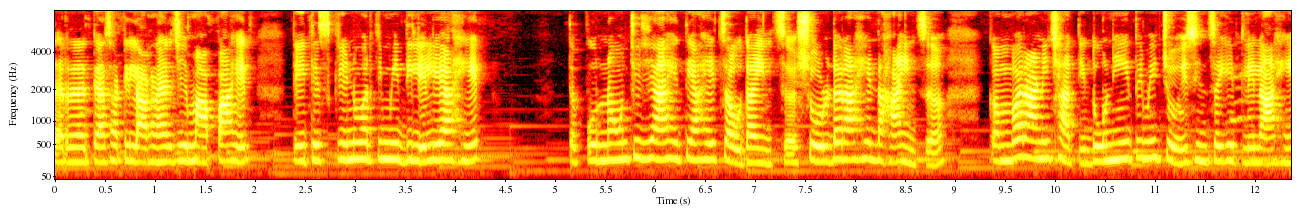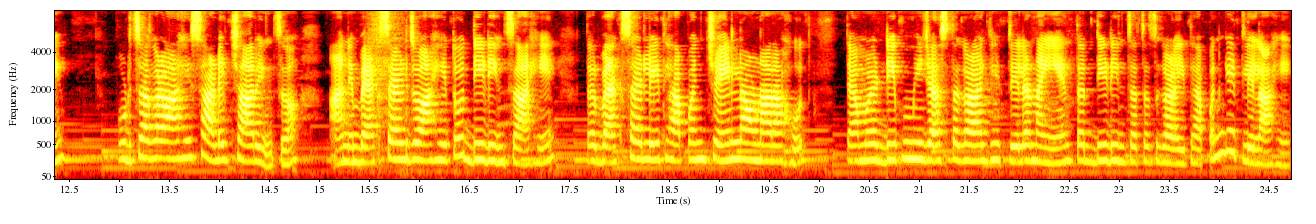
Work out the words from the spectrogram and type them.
तर त्यासाठी लागणारे जे मापं आहेत ते इथे स्क्रीनवरती मी दिलेली आहेत. तर पूर्ण उंची जी आहे ती आहे चौदा इंच. शोल्डर आहे दहा इंच. कंबर आणि छाती दोन्ही इथे मी चोवीस इंच घेतलेला आहे. पुढचा गळा आहे साडेचार इंच आणि बॅक साईड जो आहे तो दीड इंच आहे. तर बॅक साईडला इथे आपण चेन लावणार आहोत. त्यामुळे डीप मी जास्त गळा घेतलेला नाही आहे तर दीड इंचाचाच गळा इथे आपण घेतलेला आहे.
